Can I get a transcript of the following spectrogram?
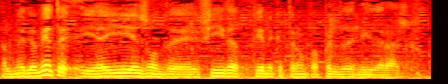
al medio ambiente y ahí es donde FIDA tiene que tener un papel de liderazgo.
